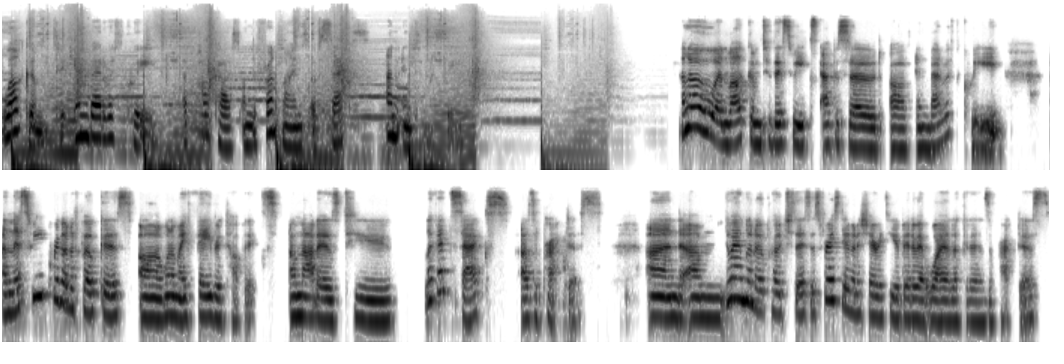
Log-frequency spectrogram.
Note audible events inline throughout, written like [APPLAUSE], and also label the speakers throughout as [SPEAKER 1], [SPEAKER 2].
[SPEAKER 1] Welcome to In Bed with Quee, a podcast on the front lines of sex and intimacy. Hello, and welcome to this week's episode of In Bed with Quee. And this week, we're going to focus on one of my favorite topics, and that is to look at sex as a practice. And um, the way I'm going to approach this is firstly, I'm going to share with you a bit about why I look at it as a practice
